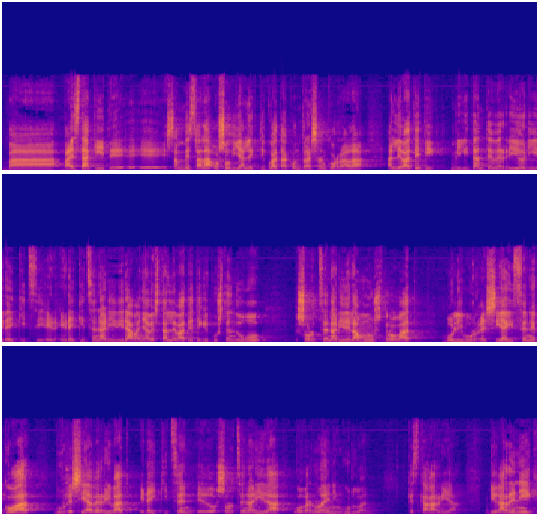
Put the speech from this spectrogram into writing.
Ba, ba ez dakit, e, e, esan bezala oso dialektikoa eta kontraesankorra da. Alde batetik, militante berri hori eraikitzen ari dira, baina beste alde batetik ikusten dugu sortzen ari dela monstro bat, boliburgesia izenekoa, burgesia berri bat eraikitzen edo sortzen ari da gobernuaren inguruan. Kezkagarria. Bigarrenik,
